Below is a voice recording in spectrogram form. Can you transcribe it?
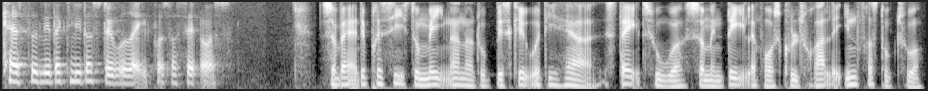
kastet lidt af glitterstøvet af på sig selv også. Så hvad er det præcis, du mener, når du beskriver de her statuer som en del af vores kulturelle infrastruktur?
